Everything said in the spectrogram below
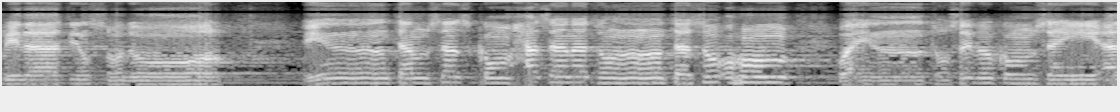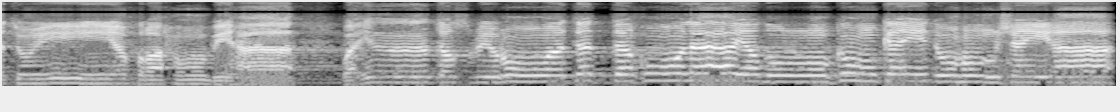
بذات الصدور إن تمسسكم حسنة تسؤهم وإن تصبكم سيئة يفرحوا بها وإن تصبروا وتتقوا لا يضركم كيدهم شيئا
